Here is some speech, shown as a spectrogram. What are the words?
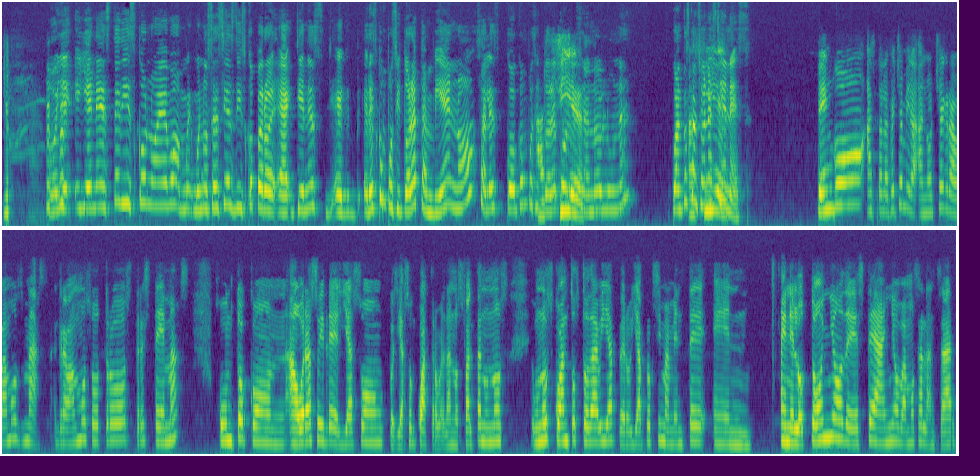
Oye, y en este disco nuevo, no sé si es disco, pero eh, tienes, eh, eres compositora también, ¿no? Sales co-compositora con Luciano Luna. ¿Cuántas canciones tienes? Tengo hasta la fecha, mira, anoche grabamos más, grabamos otros tres temas junto con Ahora soy de él, ya son, pues ya son cuatro, ¿verdad? Nos faltan unos, unos cuantos todavía, pero ya próximamente en, en el otoño de este año vamos a lanzar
